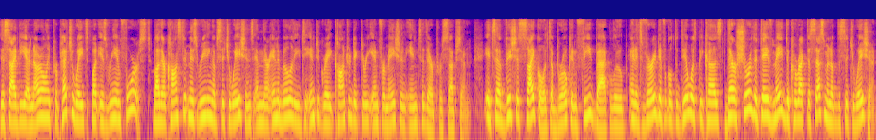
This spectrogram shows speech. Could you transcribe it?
This idea not only perpetuates but is reinforced by their constant misreading of situations and their inability to integrate contradictory information into their perception. It's a vicious cycle, it's a broken feedback loop, and it's very difficult to deal with because they're sure that they've made the correct assessment of the situation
